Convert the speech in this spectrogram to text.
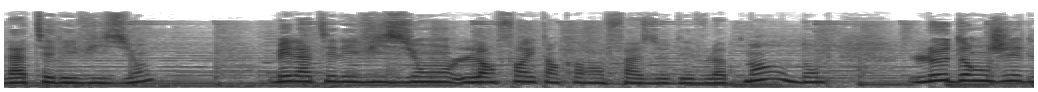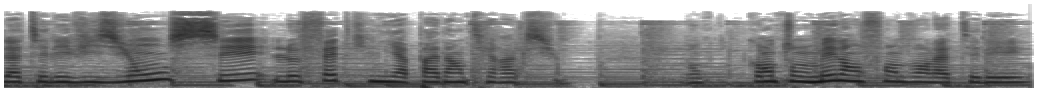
la télévision. Mais la télévision, l'enfant est encore en phase de développement. Donc le danger de la télévision, c'est le fait qu'il n'y a pas d'interaction. Donc quand on met l'enfant devant la télé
